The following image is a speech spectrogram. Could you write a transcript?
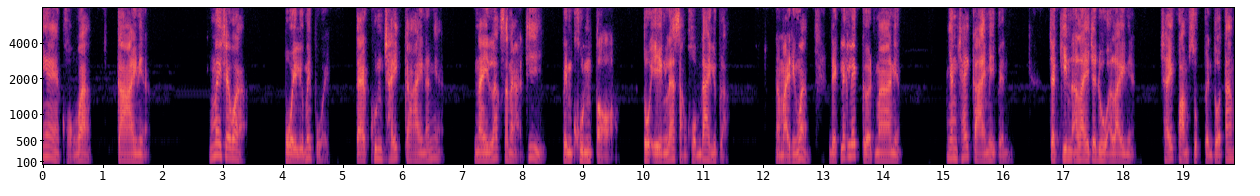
แง่ของว่ากายเนี่ยไม่ใช่ว่าป่วยหรือไม่ป่วย แต่คุณใช้กายนั้นเนี่ยในลักษณะที่เป็นคุณต่อตัวเองและสังคมได้หรือเปล่าหมายถึงว่าเด็กเล็ก ๆ เกิดมาเนี่ยยังใช้กายไม่เป็น จะกินอะไรจะดูอะไรเนี่ย ใช้ความสุขเป็นตัวตั้ง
